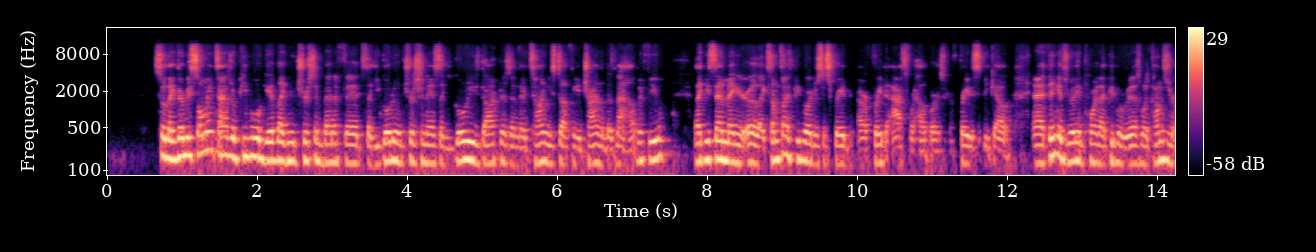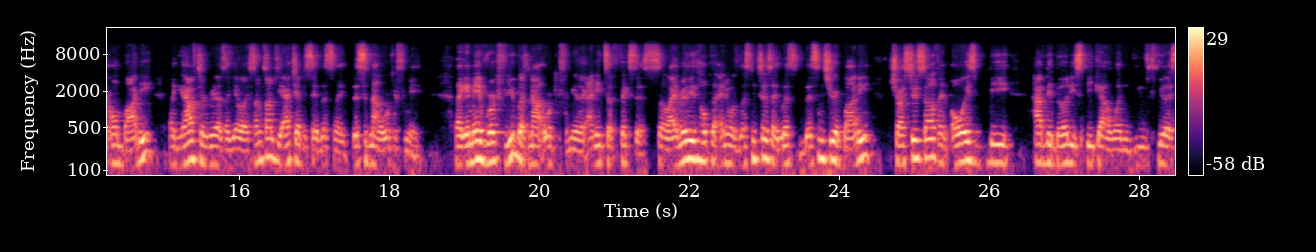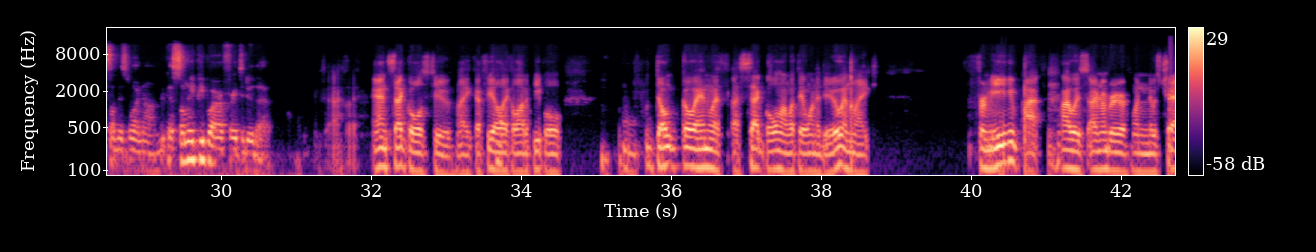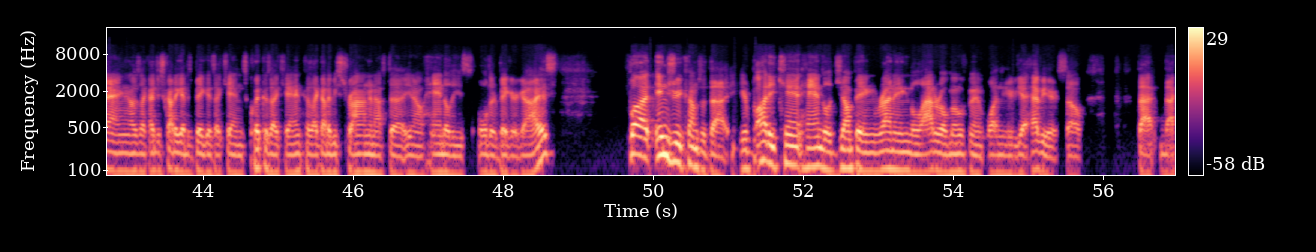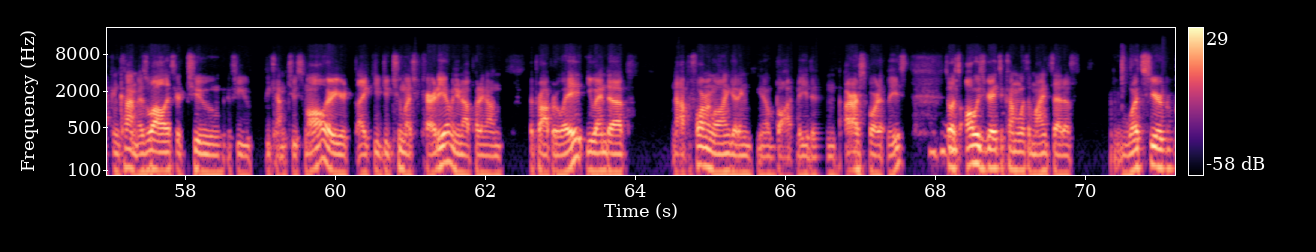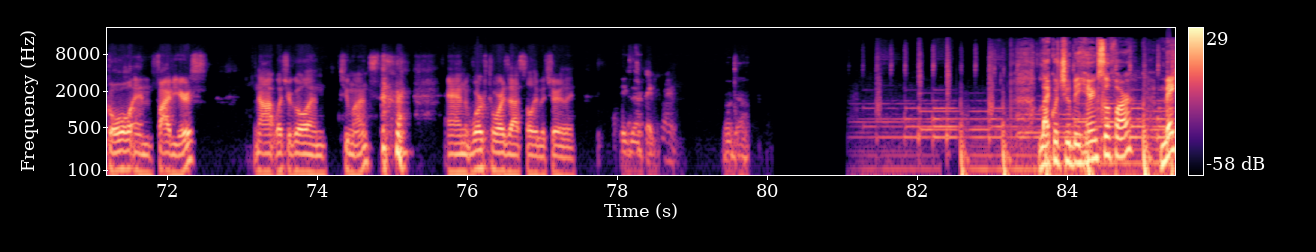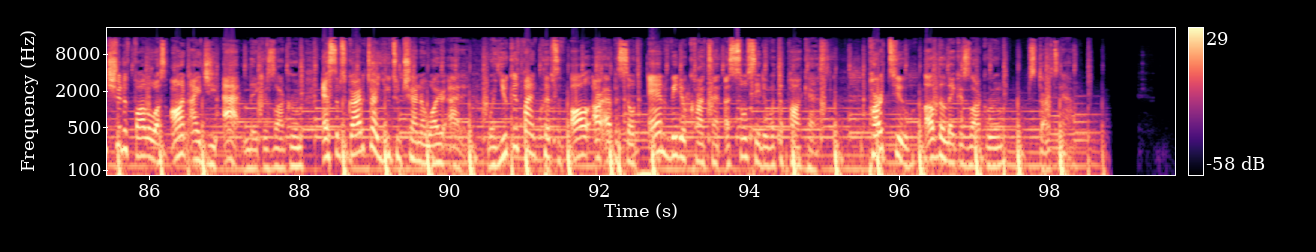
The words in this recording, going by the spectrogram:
So like there'll be so many times where people will give like nutrition benefits, like you go to nutritionists, like you go to these doctors and they're telling you stuff and you're trying them, but it's not helping for you like you said, Megan earlier, like sometimes people are just afraid are afraid to ask for help or afraid to speak out. And I think it's really important that people realize when it comes to your own body, like you have to realize like, yo, like sometimes you actually have to say, listen, like this is not working for me. like it may have worked for you, but it's not working for me. Like I need to fix this. So I really hope that anyone's listening to this, like listen, listen to your body, trust yourself, and always be have the ability to speak out when you feel like something's going on because so many people are afraid to do that. Exactly. And set goals too. Like I feel like a lot of people don't go in with a set goal on what they want to do and like for me, I, I was I remember when it was Chang, I was like, I just got to get as big as I can, as quick as I can, because I got to be strong enough to you know handle these older, bigger guys. But injury comes with that. Your body can't handle jumping, running, the lateral movement when you get heavier. So that that can come as well if you're too if you become too small or you're like you do too much cardio and you're not putting on the proper weight, you end up not performing well and getting you know bodied in our sport at least. Mm-hmm. so it's always great to come with a mindset of what's your goal in five years not what's your goal in two months and work towards that slowly but surely. Exactly. no doubt. Like what you've been hearing so far Make sure to follow us on IG at Lakers Locker Room and subscribe to our YouTube channel while you're at it, where you can find clips of all our episodes and video content associated with the podcast. Part two of the Lakers Locker Room starts now.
